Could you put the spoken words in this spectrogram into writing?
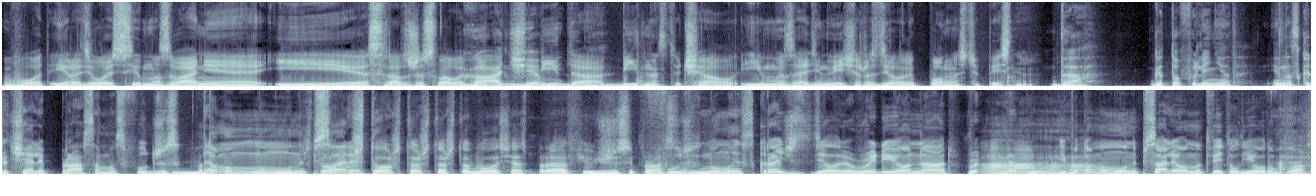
Вот, и родилось и название, и сразу же Слава бит, Кочевники, бит, да, да. бит настучал, и мы за один вечер сделали полностью песню. Да, готов или нет. И наскретчили Прасом из Fugees. Да. Потом мы ему написали. Что, что, что, что было сейчас про Fugees и про Fuji. Ну, мы скретч сделали, Ready or Not. Ага, И ага. потом ему написали, он ответил, yo, там класс.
